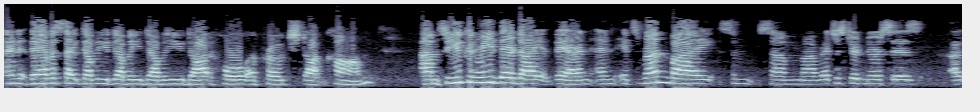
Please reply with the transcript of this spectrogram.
and they have a site www.wholeapproach.com. Um, so you can read their diet there, and, and it's run by some some uh, registered nurses. Uh,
